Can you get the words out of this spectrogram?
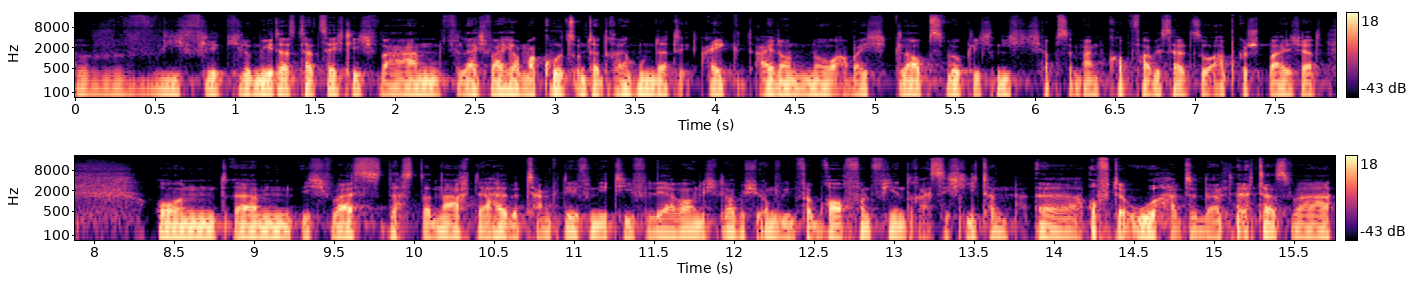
wie viele Kilometer es tatsächlich waren. Vielleicht war ich auch mal kurz unter 300. I, I don't know, aber ich glaube es wirklich nicht. Ich habe es in meinem Kopf, habe ich es halt so abgespeichert. Und ähm, ich weiß, dass danach der halbe Tank definitiv leer war und ich glaube, ich irgendwie einen Verbrauch von 34 Litern äh, auf der Uhr hatte dann. Das war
